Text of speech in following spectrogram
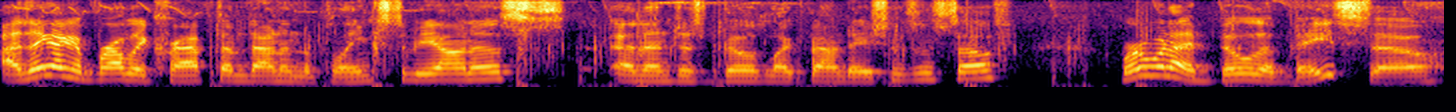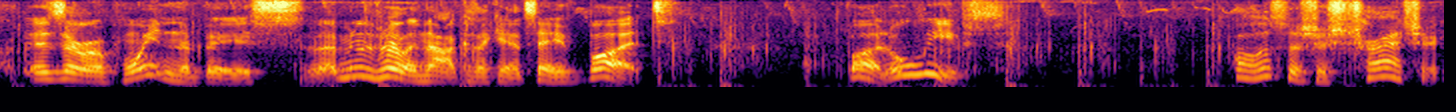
I think I could probably craft them down into planks, to be honest. And then just build, like, foundations and stuff. Where would I build a base, though? Is there a point in the base? I mean, there's really not, because I can't save, but... But, oh, leaves. Oh, this is just tragic.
